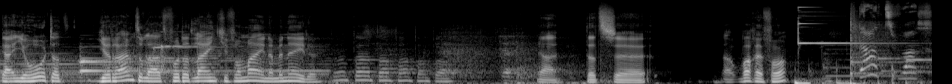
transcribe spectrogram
Ja, en je hoort dat je ruimte laat voor dat lijntje van mij naar beneden. Ja, dat is... eh, Nou, wacht even hoor. Dat was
